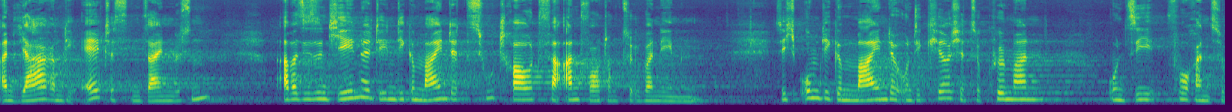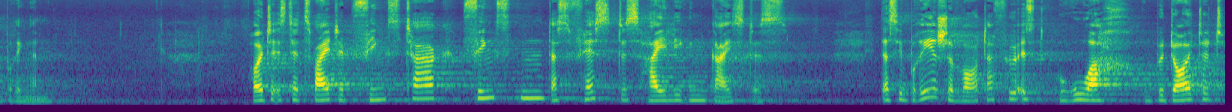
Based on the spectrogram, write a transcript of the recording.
an Jahren die Ältesten sein müssen, aber sie sind jene, denen die Gemeinde zutraut, Verantwortung zu übernehmen sich um die Gemeinde und die Kirche zu kümmern und sie voranzubringen. Heute ist der zweite Pfingsttag, Pfingsten, das Fest des Heiligen Geistes. Das hebräische Wort dafür ist Ruach und bedeutet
